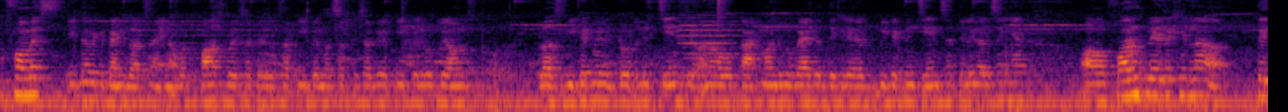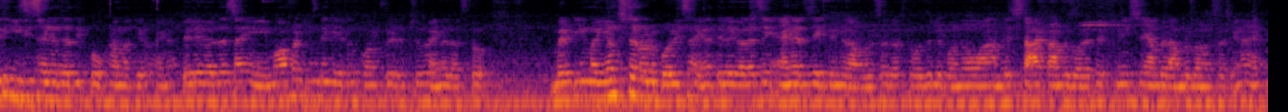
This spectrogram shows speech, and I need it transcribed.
पर्फर्मेन्स एकदमै डिपेन्ड गर्छ होइन? अब पास भइसकेको छ पिपिएलमा सकिसक्यो पिपिएलको ग्राउन्ड प्लस विकेट पनि टोटली चेन्ज थियो होइन? अब काठमाडौँको वेदरदेखि लिएर विकेट पनि चेन्ज छ त्यसले गर्दा चाहिँ यहाँ फरेन प्लेयर खेल्न त्यति इजी छैन जति पोखरामा थियो होइन? त्यसले गर्दा चाहिँ म आफ्नो टिमदेखि एकदम कन्फिडेन्ट छु होइन? जस्तो मेरो टिममा यङ्स्टरहरू बढी छ होइन? त्यसले गर्दा चाहिँ एनर्जी एकदमै राम्रो छ जस्तो हजुरले भन्नु उहाँ हामीले स्टार्ट राम्रो गरेको थियो फिनिस चाहिँ राम्रो गर्न सकेन होइन?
